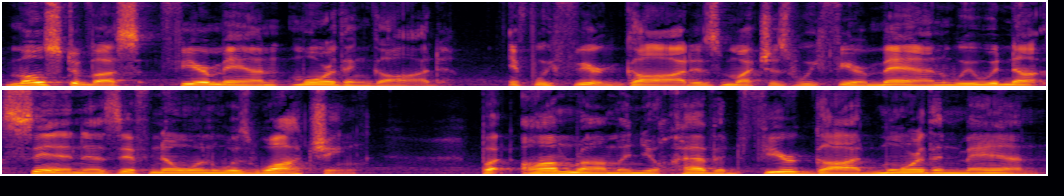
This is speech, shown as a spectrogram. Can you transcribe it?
Most of us fear man more than God. If we fear God as much as we fear man, we would not sin as if no one was watching. But Amram and Yocheved fear God more than man,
